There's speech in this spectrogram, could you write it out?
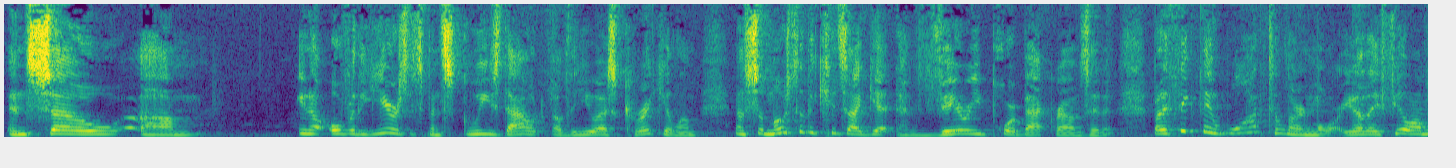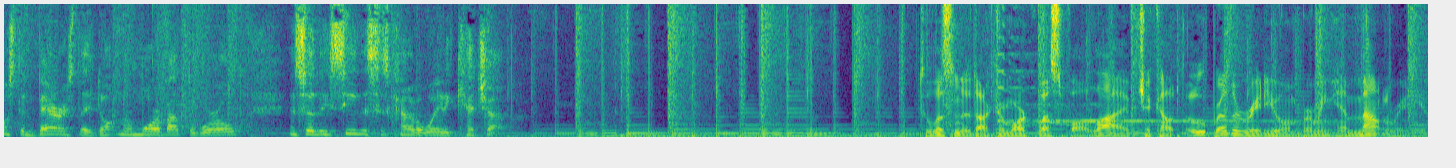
And so, um, you know, over the years, it's been squeezed out of the U.S. curriculum, and so most of the kids I get have very poor backgrounds in it. But I think they want to learn more. You know, they feel almost embarrassed they don't know more about the world, and so they see this as kind of a way to catch up. To listen to Dr. Mark Westfall live, check out O Brother Radio on Birmingham Mountain Radio,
